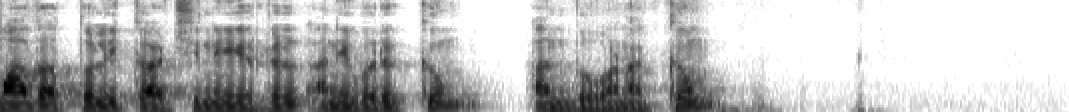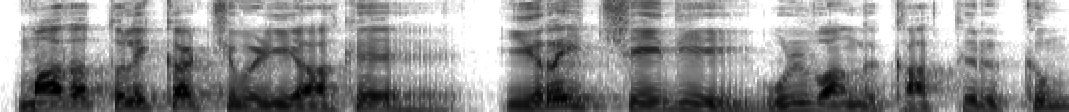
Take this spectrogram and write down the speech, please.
மாதா தொலைக்காட்சி நேயர்கள் அனைவருக்கும் அன்பு வணக்கம். மாதா தொலைக்காட்சி வழியாக இறை செய்தியை உள்வாங்க காத்திருக்கும்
